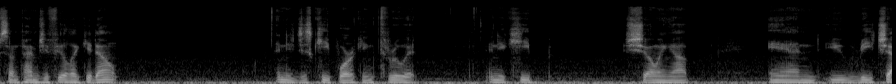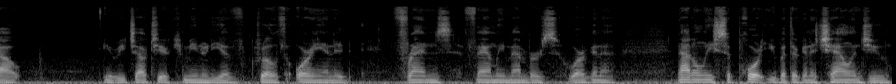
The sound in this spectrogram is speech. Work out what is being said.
Sometimes you feel like you don't. And you just keep working through it and you keep showing up and you reach out. You reach out to your community of growth oriented friends, family members who are going to not only support you, but they're going to challenge you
